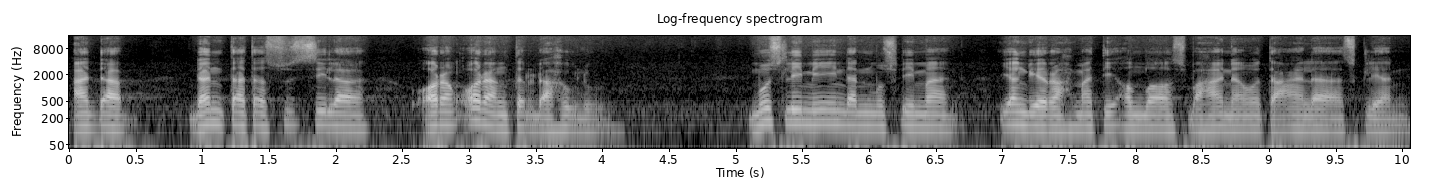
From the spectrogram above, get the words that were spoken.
adab dan tata susila orang-orang terdahulu. Muslimin dan muslimat yang dirahmati Allah Subhanahu wa taala sekalian.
